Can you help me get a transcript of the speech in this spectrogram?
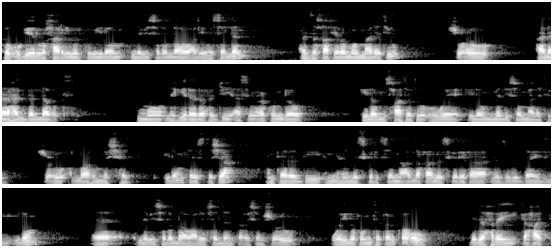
ከምኡ ገይሩ ሓሪሙልኩም ኢሎም እነቢ ስለ ላሁ ዓለ ወሰለም ኣዘኻኺሮሞም ማለት እዩ ሽዑ ኣላሃልበለቕት እሞ ነጊረ ዶ ሕጂ ኣስሚዐኩም ዶ ኢሎም ምስ ሓተቱ እወ ኢሎም መሊሶም ማለት እዩ ሽዑ ኣላሁመ ሽሀድ ኢሎም ሰለስተ ሻዕ ኣንታ ረቢ እነሀ መስክር ትሰምዕ ኣለኻ መስክር ኢኻ ነዚ ጉዳይ እዚ ኢሎም ነቢ ስለ ላሁ ለ ወሰለም ጠቒሶም ሽዑ ወይልኹም ተጠንቀቑ ብድሕረይ ካሓቲ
